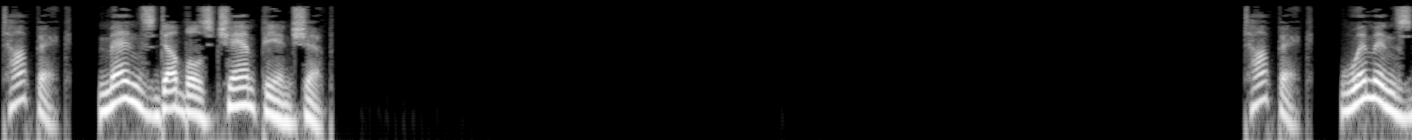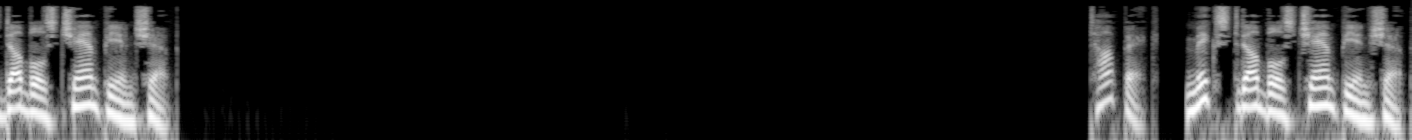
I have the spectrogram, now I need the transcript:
Topic Men's Doubles Championship Topic: Women's Doubles Championship. Topic: Mixed Doubles Championship.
